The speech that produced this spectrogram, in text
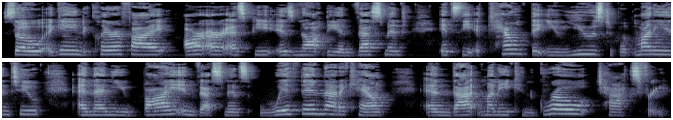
So again, to clarify, RRSP is not the investment, it's the account that you use to put money into and then you buy investments within that account and that money can grow tax free.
